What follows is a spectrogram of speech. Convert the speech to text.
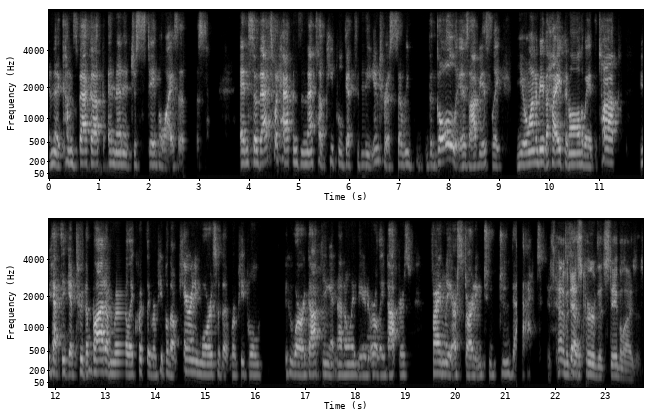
and then it comes back up and then it just stabilizes. And so that's what happens, and that's how people get to the interest. So we the goal is obviously you want to be the hype and all the way at the top. you have to get through the bottom really quickly where people don't care anymore so that where people who are adopting it not only the early adopters finally are starting to do that. It's kind of an So- s curve that stabilizes.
